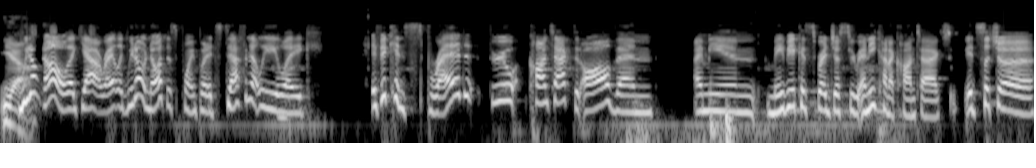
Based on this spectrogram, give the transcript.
Yeah. We don't know. Like, yeah, right? Like, we don't know at this point, but it's definitely like if it can spread through contact at all, then I mean, maybe it could spread just through any kind of contact. It's such a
